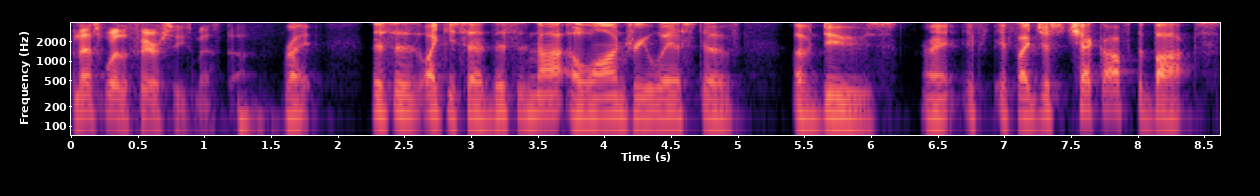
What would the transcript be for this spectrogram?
And that's where the Pharisees messed up. Right. This is like you said. This is not a laundry list of of dues. Right. If if I just check off the box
